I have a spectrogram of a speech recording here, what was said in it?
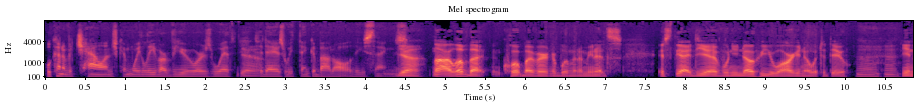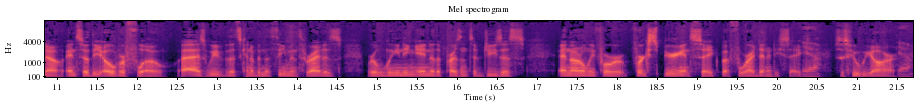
what kind of a challenge can we leave our viewers with Yeah. today as we think about all of these things? Yeah, no, I love that quote by Vanderbloemen. I mean, it's it's the idea of when you know who you are, you know what to do. Mm-hmm. You know, and so the overflow, as we've that's kind of been the theme and thread, is we're leaning into the presence of Jesus, and not only for for experience sake, but for identity's sake. Yeah. this is who we are. Yeah.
